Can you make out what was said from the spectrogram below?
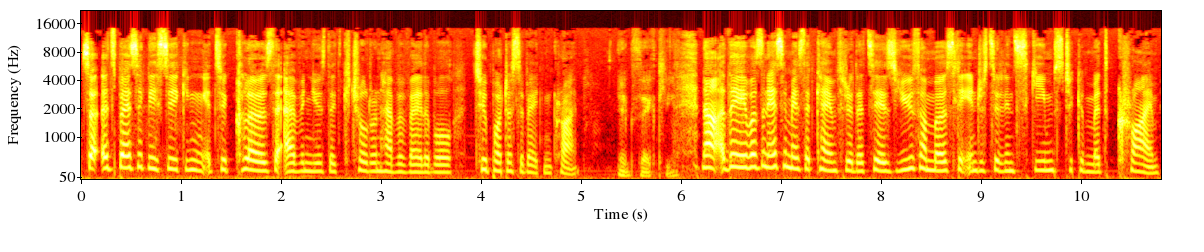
So it's basically seeking to close the avenues that children have available to participate in crime. Exactly. Now, there was an SMS that came through that says youth are mostly interested in schemes to commit crime.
